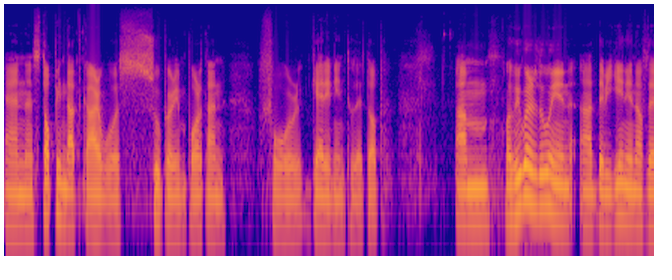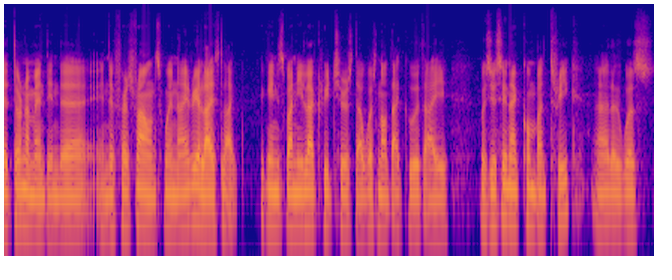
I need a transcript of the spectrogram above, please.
and uh, stopping that card was super important for getting into the top. Um, what we were doing at the beginning of the tournament in the in the first rounds, when I realized like against vanilla creatures that was not that good, I was using a combat trick uh, that was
